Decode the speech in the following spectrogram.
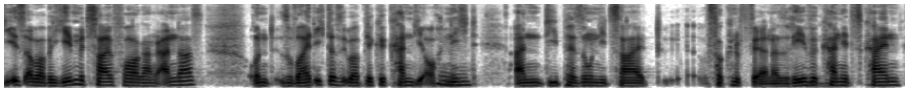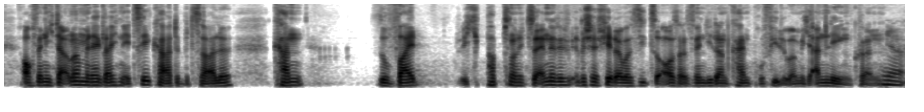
Die ist aber bei jedem Bezahlvorgang anders. Und soweit ich das überblicke, kann die auch mhm. nicht an die Person, die zahlt, verknüpft werden. Also Rewe mhm. kann jetzt kein, auch wenn ich da immer mit der gleichen EC-Karte bezahle, kann soweit ich habe es noch nicht zu Ende recherchiert, aber es sieht so aus, als wenn die dann kein Profil über mich anlegen können. Ja.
